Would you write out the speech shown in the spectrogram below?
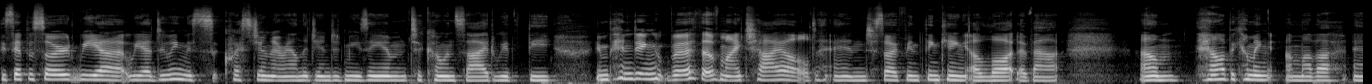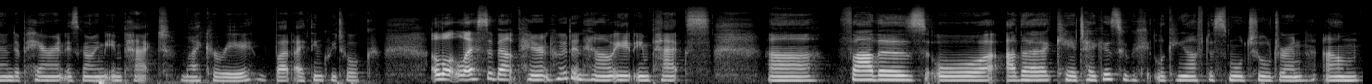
this episode we are we are doing this question around the gendered museum to coincide with the impending birth of my child, and so I've been thinking a lot about um, how becoming a mother and a parent is going to impact my career, but I think we talk a lot less about parenthood and how it impacts uh, fathers or other caretakers who are looking after small children. Um,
